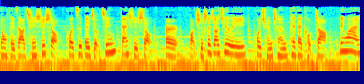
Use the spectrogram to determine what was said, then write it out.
用肥皂勤洗手或自备酒精干洗手；二、保持社交距离或全程佩戴口罩。另外，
